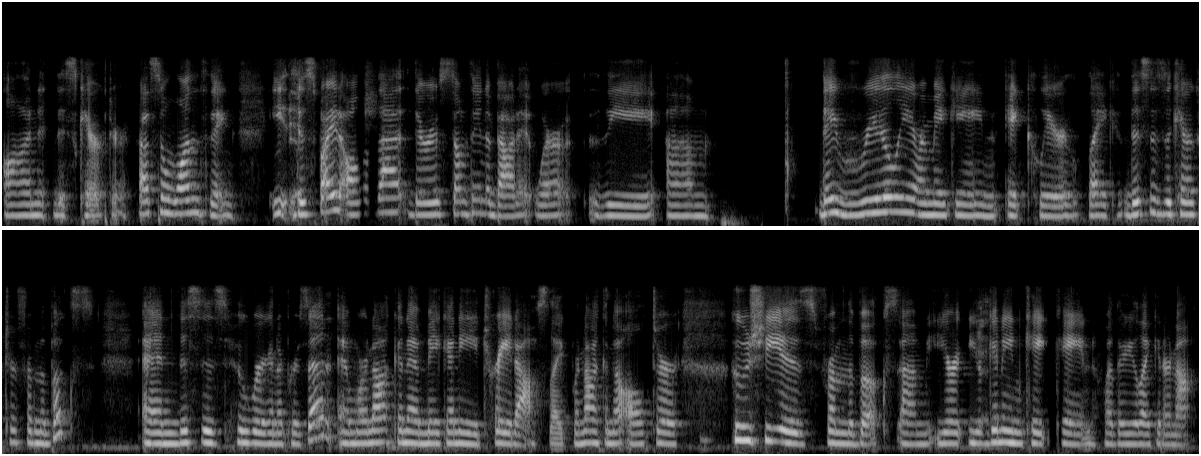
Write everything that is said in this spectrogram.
on this character. That's the one thing. Yeah. Despite all of that, there is something about it where the um they really are making it clear like this is the character from the books and this is who we're going to present and we're not going to make any trade-offs like we're not going to alter who she is from the books um, you're you're yeah. getting kate kane whether you like it or not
